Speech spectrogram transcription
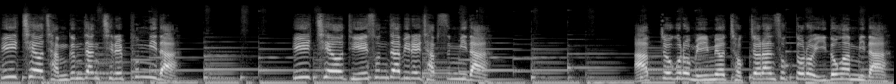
휠체어 잠금 장치를 풉니다. 휠체어 뒤에 손잡이를 잡습니다. 앞쪽으로 밀며 적절한 속도로 이동합니다.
